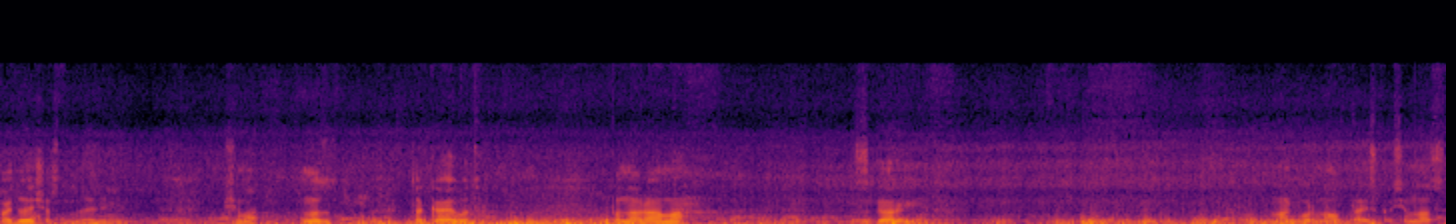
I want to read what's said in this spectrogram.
пойду я сейчас туда или нет. В общем, у нас такая вот панорама с горы. На Горно-Алтайск. 18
